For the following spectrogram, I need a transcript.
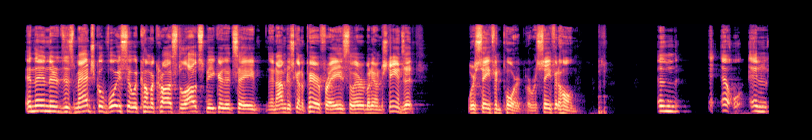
and then there's this magical voice that would come across the loudspeaker that'd say, and I'm just going to paraphrase so everybody understands it we're safe in port or we're safe at home. And and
